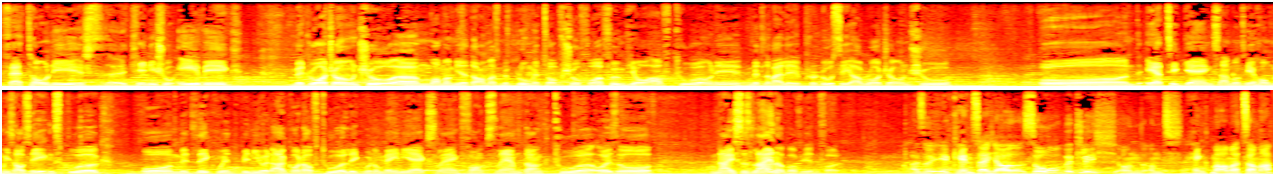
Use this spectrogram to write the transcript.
Fat Tony äh, kenne ich schon ewig mit Roger und Shu ähm, waren wir damals mit Blumentopf schon vor fünf Jahren auf Tour und ich, mittlerweile produziere auch Roger und Shu. Und RT Gang sind unsere Homies aus Regensburg. Und mit Liquid bin ich halt auch gerade auf Tour. Liquid und Maniac, Slang Funk, Slam Dunk Tour. Also nices Line-Up auf jeden Fall. Also ihr kennt euch auch so wirklich und, und hängt mal auch mal zusammen ab?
